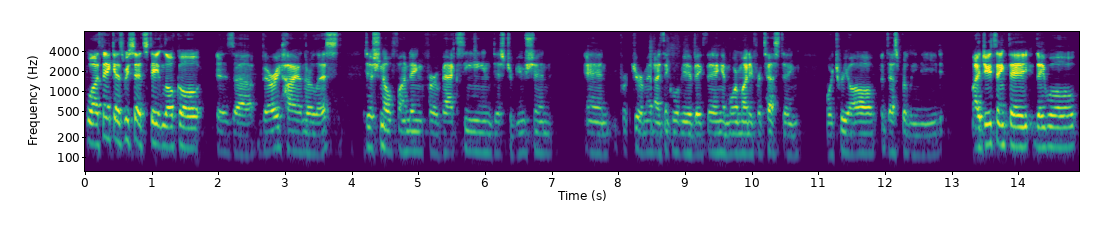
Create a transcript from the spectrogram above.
Well, I think, as we said, state and local is uh, very high on their list additional funding for vaccine distribution and procurement, I think, will be a big thing, and more money for testing, which we all desperately need. I do think they, they will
